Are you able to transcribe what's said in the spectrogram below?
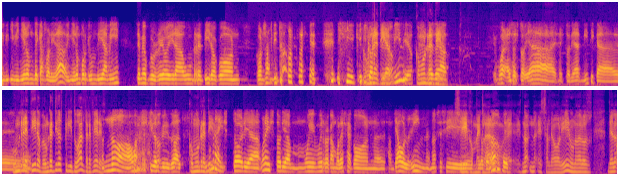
y- y vinieron de casualidad, vinieron porque un día a mí se me ocurrió ir a un retiro con, con Santi Torres y, y ¿A un conocí retiro? Emilio. Como un O sea, retiro. Bueno, esa historia, esa historia es mítica. de- un retiro, pero un retiro espiritual, ¿te refieres? No, un retiro espiritual. Como un retiro. Una historia, una historia muy muy rocambolesca con eh, Santiago Holguín, no sé si Sí, con, lo claro. eh, no, no, es Santiago Holguín, uno de los, de los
